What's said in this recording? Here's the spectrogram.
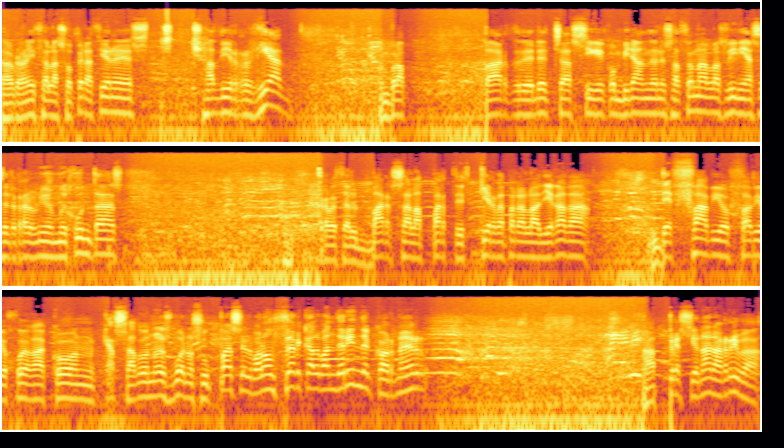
Organiza las operaciones Chadir Riyad. Por la parte derecha sigue combinando en esa zona las líneas del Real Unión muy juntas. Otra vez el Barça, la parte izquierda para la llegada de Fabio. Fabio juega con Casado. No es bueno su pase. El balón cerca al banderín de córner. A presionar arriba.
